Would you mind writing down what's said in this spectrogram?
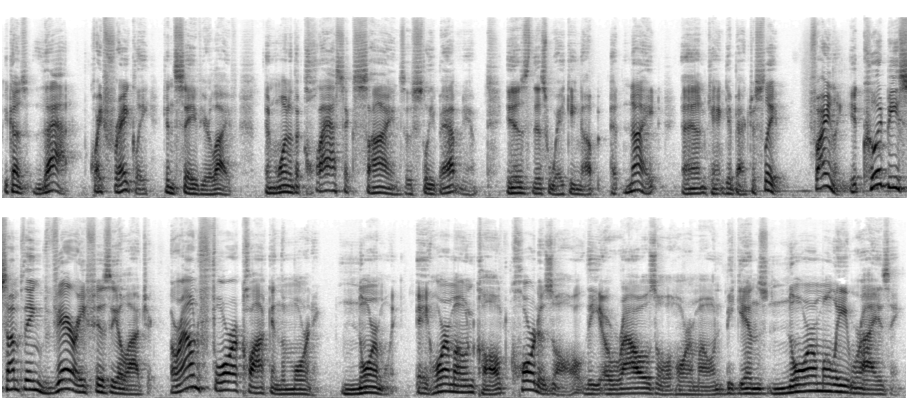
because that, quite frankly, can save your life. And one of the classic signs of sleep apnea is this waking up at night and can't get back to sleep. Finally, it could be something very physiologic. Around four o'clock in the morning, normally, a hormone called cortisol, the arousal hormone, begins normally rising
